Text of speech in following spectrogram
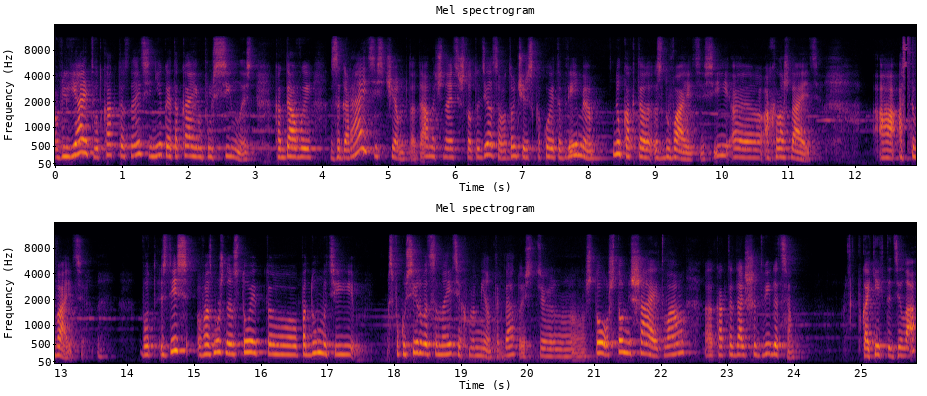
влияет вот как-то, знаете, некая такая импульсивность, когда вы загораетесь чем-то, да, начинаете что-то делать, а потом через какое-то время, ну, как-то сдуваетесь и э, охлаждаете, а, остываете. Вот здесь, возможно, стоит э, подумать и сфокусироваться на этих моментах, да, то есть э, что, что мешает вам э, как-то дальше двигаться в каких-то делах,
